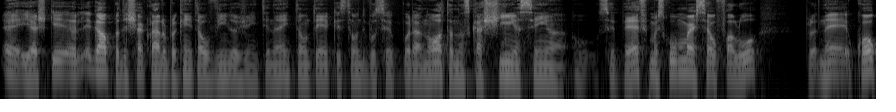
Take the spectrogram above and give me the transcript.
É, e acho que é legal para deixar claro para quem está ouvindo a gente, né? Então tem a questão de você pôr a nota nas caixinhas sem a, o CPF, mas como o Marcel falou, né, qual,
